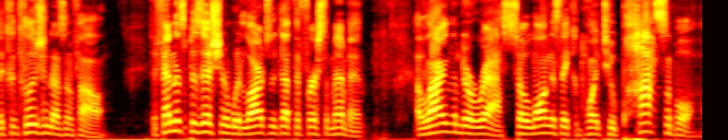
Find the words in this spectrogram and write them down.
The conclusion doesn't follow. Defendant's position would largely gut the First Amendment, allowing them to arrest so long as they could point to possible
